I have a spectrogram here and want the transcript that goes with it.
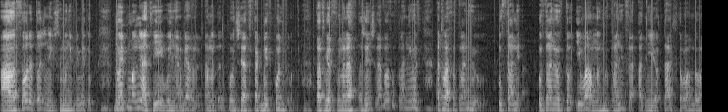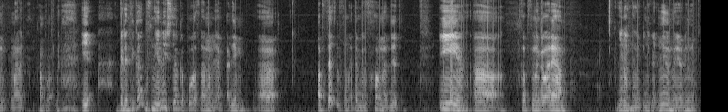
а ссоры тоже ни к чему не приведут. Но и помогать ей вы не обязаны, потому что это получается как бы использование. Соответственно, раз женщина от вас устранилась, от вас устранилась, устрани, устранилась, то и вам нужно устраниться от нее так, чтобы вам было максимально комфортно. И пересекаться с ней лишь только по самым необходимым э, обстоятельствам, это безусловно дети. И, э, собственно говоря, не нужно, не, не нужно ее винить.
